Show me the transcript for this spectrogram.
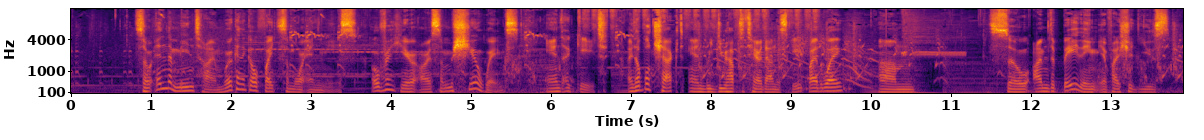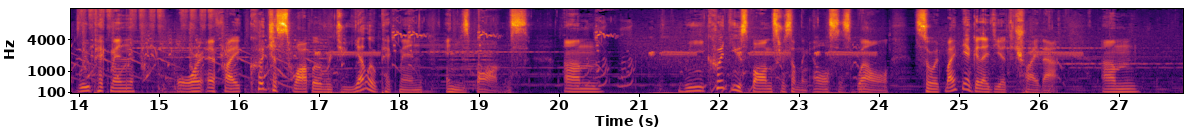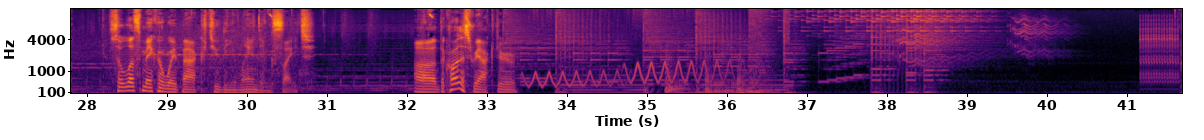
So in the meantime, we're gonna go fight some more enemies. Over here are some Shearwigs, and a gate. I double checked, and we do have to tear down this gate, by the way. Um, so I'm debating if I should use blue Pikmin, or if I could just swap over to yellow Pikmin and use bombs. Um, we could use bombs for something else as well, so it might be a good idea to try that. Um, so let's make our way back to the landing site. Uh, the Chronos reactor...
